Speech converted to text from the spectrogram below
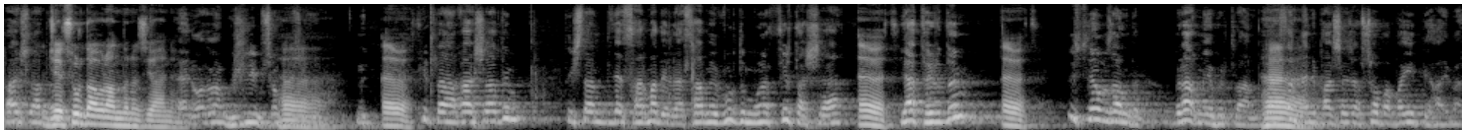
Karşıladım. Cesur davrandınız yani. Ben o zaman güçlüyüm, çok güçlüyüm. Evet. Gırtlağına karşıladım. Dıştan bir de sarma dediler. Sarmayı vurdum buna sırt aşağı. Evet. Yatırdım. Evet. Üstüne uzandım. Bırakmıyor gırtlağını. Bıraksam beni parçalayacak sopa bayit bir hayvan.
